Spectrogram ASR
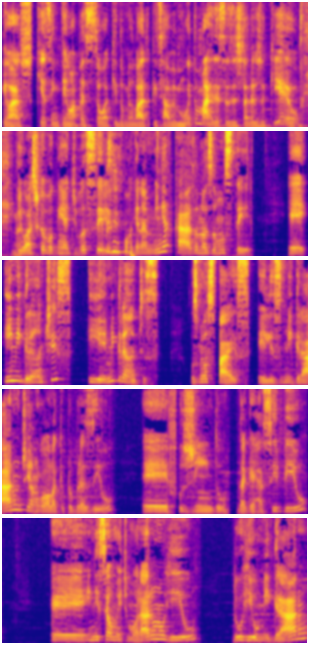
eu acho que assim, tem uma pessoa aqui do meu lado que sabe muito mais dessas histórias do que eu. né? Eu acho que eu vou ganhar de você, Levi, porque na minha casa nós vamos ter é, imigrantes e emigrantes. Os meus pais, eles migraram de Angola aqui para o Brasil, é, fugindo da guerra civil. É, inicialmente moraram no Rio, do Rio migraram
